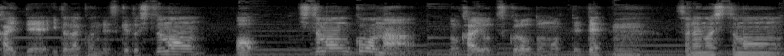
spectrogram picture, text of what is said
書いていただくんですけど質問を質問コーナーの回を作ろうと思っててうん。それの質問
